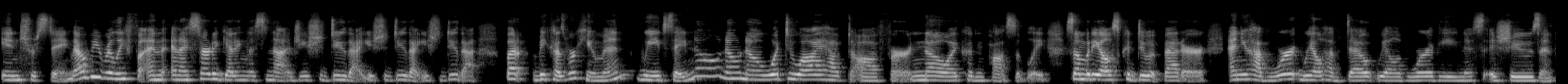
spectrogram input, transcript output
interesting. That would be really fun. And, and i started getting this nudge. You should do that. You should do that. You should do that. But because we're human we'd say no no no. What do i have to offer? No i couldn't possibly. Somebody else could do it better. And you have work we all have doubt. We all have worthiness issues. And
